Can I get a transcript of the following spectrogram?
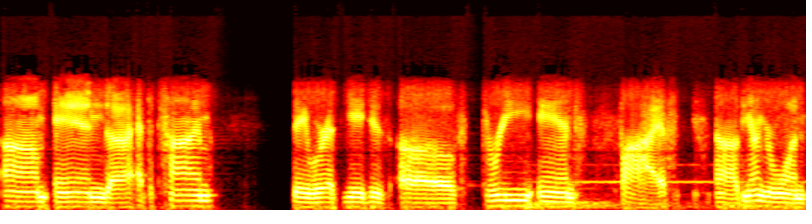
um, and uh, at the time, they were at the ages of three and five. Uh, the younger one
